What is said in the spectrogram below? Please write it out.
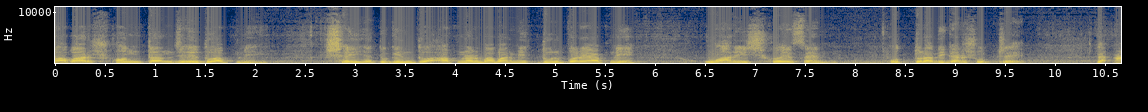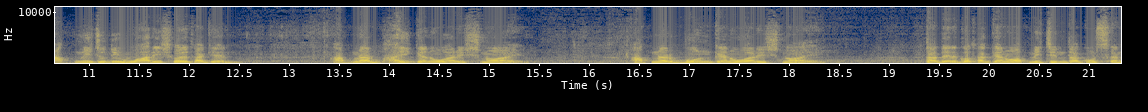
বাবার সন্তান যেহেতু আপনি, সেই হেতু কিন্তু আপনার বাবার মৃত্যুর পরে আপনি ওয়ারিশ হয়েছেন উত্তরাধিকার সূত্রে। আপনি যদি ওয়ারিশ হয়ে থাকেন, আপনার ভাই কেন ওয়ারিশ নয়? আপনার বোন কেন ওয়ারিশ নয়? তাদের কথা কেন আপনি চিন্তা করছেন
